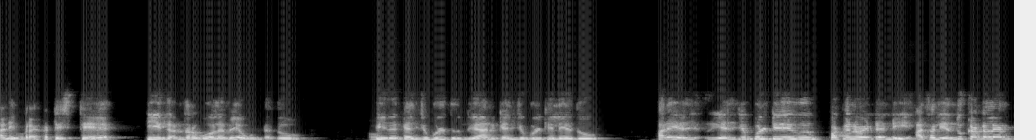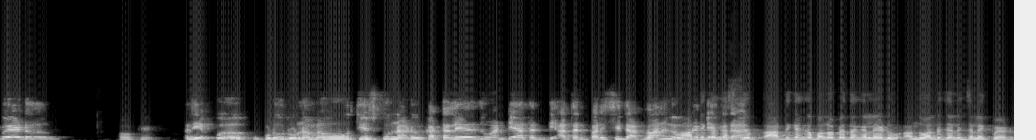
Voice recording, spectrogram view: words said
అని. ప్రకటిస్తే ఈ గందరగోళమే ఉండదు. ఈయనకి ఎలిజిబిలిటీ ఉంది ఆయనకి ఎలిజిబిలిటీ లేదు. అరే ఎలిజిబిలిటీ పక్కన పెట్టండి. అసలు ఎందుకు కట్టలేకపోయాడు? ఓకే. అది ఇప్పుడు రుణము తీసుకున్నాడు కట్టలేదు అంటే అతని అతని పరిస్థితి అధ్వానంగా ఆర్థికంగా బలోపేతంగా లేడు అందువల్లే చెల్లించలేకపోయాడు.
